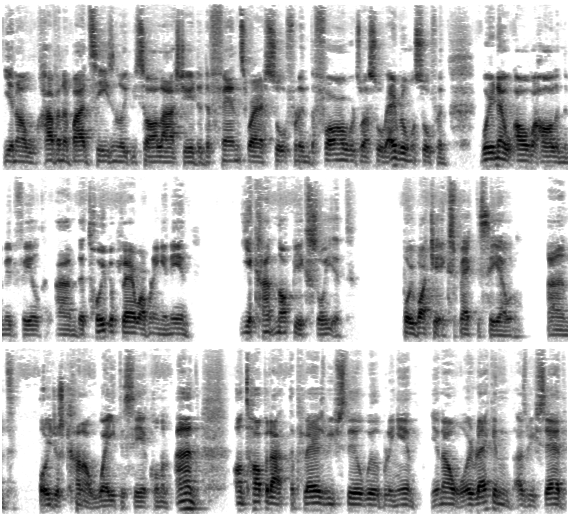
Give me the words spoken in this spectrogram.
you know, having a bad season like we saw last year, the defence were suffering, the forwards were suffering, everyone was suffering. We're now overhauling the midfield and the type of player we're bringing in, you can't not be excited by what you expect to see out of them. And I just cannot wait to see it coming. And on top of that, the players we still will bring in, you know, I reckon, as we've said,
